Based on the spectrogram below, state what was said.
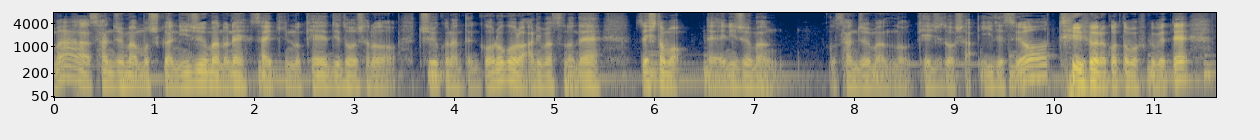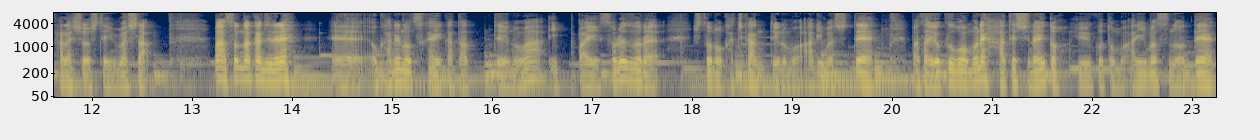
まあ30万もしくは20万のね最近の軽自動車の中古なんてゴロゴロありますので是非とも、えー、20万30万の軽自動車いいですよっていうようなことも含めて話をしてみました。まあそんな感じでね、えー、お金の使い方っていうのはいっぱいそれぞれ人の価値観っていうのもありましてまた欲望もね果てしないということもありますので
